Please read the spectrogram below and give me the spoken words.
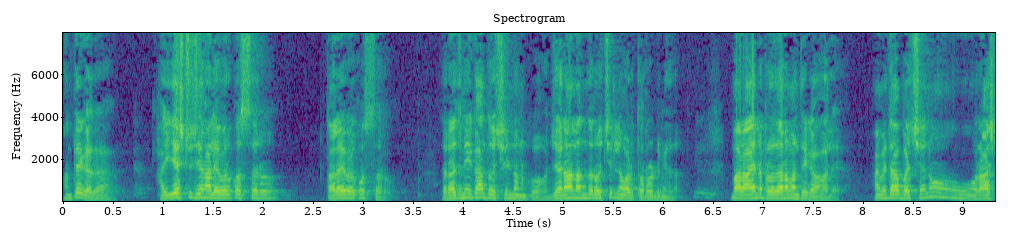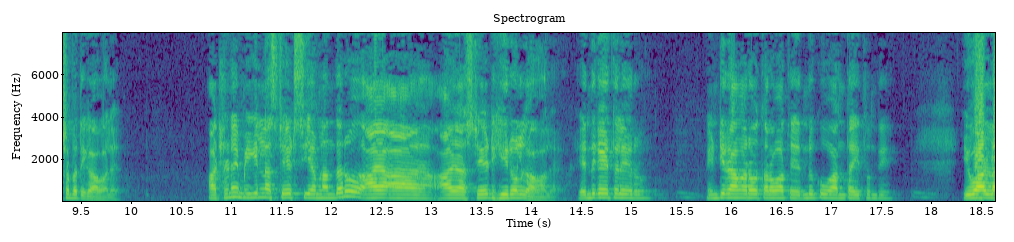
అంతే కదా? హయ్యెస్ట్ జనాలు ఎవరికి వస్తారు? తలైవకి వస్తారు? రజనీకాంత్ వచ్చిండు అనుకో జనాలు అందరూ వచ్చి నిలబడతారు రోడ్డు మీద. మరి ఆయన ప్రధానమంత్రి కావాలి. అమితాబ్ బచ్చన్ రాష్ట్రపతి కావాలి. అట్లనే మిగిలిన స్టేట్ సీఎంలందరూ ఆయా ఆయా స్టేట్ హీరోలు కావాలి. ఎందుకైతే లేరు? ఎన్టీ రామారావు తర్వాత ఎందుకు అంత అవుతుంది? ఇవాళ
